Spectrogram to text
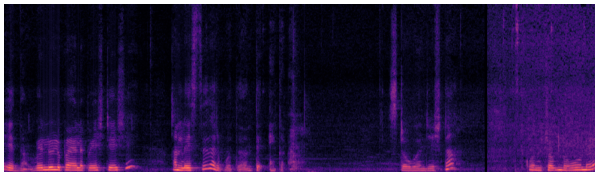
వేద్దాం. వెల్లుల్లిపాయల పేస్ట్ వేసి అందులో వేస్తే సరిపోతుంది. అంతే ఇంకా. స్టవ్ బంద్ చేసిన కొంచెం నూనె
